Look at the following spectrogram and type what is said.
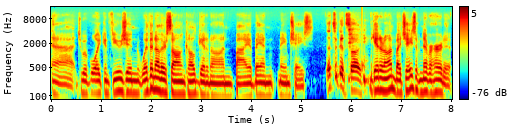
uh, to avoid confusion with another song called "Get It On" by a band named Chase. That's a good song. "Get It On" by Chase. I've never heard it.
